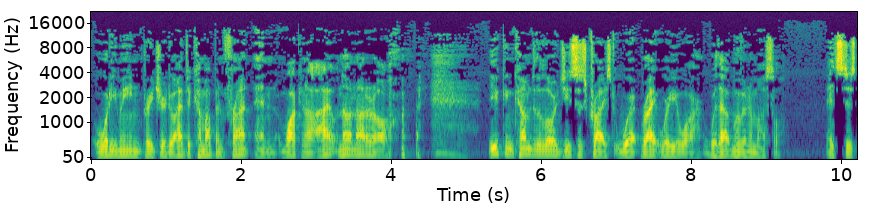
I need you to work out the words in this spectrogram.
What do you mean, preacher? Do I have to come up in front and walk in the aisle? No, not at all. you can come to the Lord Jesus Christ right where you are without moving a muscle. It's just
